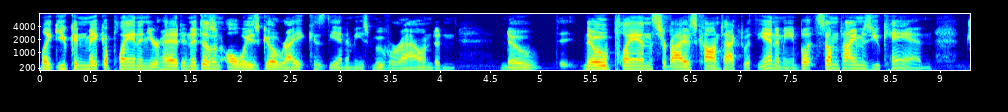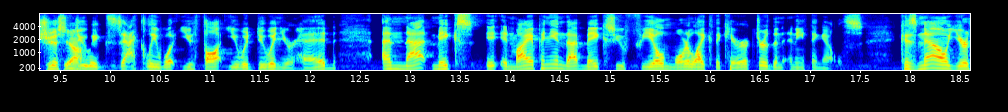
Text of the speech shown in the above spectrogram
Like you can make a plan in your head and it doesn't always go right because the enemies move around and no no plan survives contact with the enemy but sometimes you can just Yeah. do exactly what you thought you would do in your head and that makes in my opinion that makes you feel more like the character than anything else because now you're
